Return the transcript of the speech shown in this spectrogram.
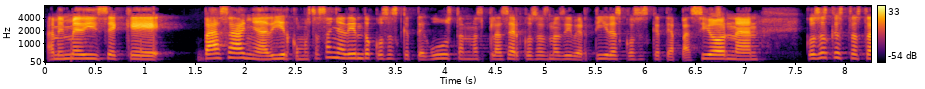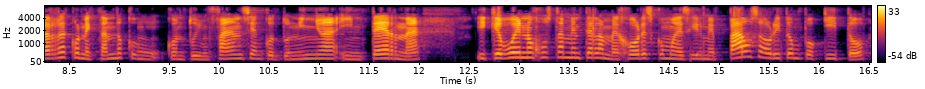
a mí me dice que vas a añadir, como estás añadiendo cosas que te gustan, más placer, cosas más divertidas, cosas que te apasionan, cosas que te estás reconectando con, con tu infancia, con tu niña interna, y que bueno, justamente a lo mejor es como decirme, pausa ahorita un poquito,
